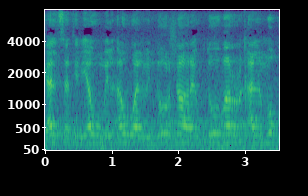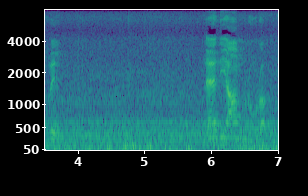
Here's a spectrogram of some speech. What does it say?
جلسة اليوم الأول من دور شهر أكتوبر المقبل. نادي عمرو رأ-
